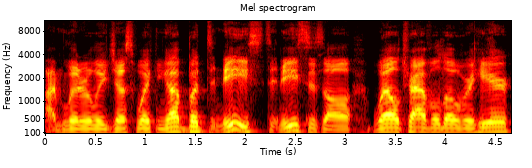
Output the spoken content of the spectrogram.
I'm literally just waking up, but Denise, Denise is all well traveled over here,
